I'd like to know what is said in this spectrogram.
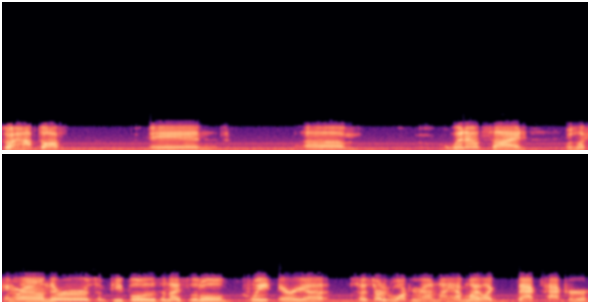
So I hopped off and um, went outside. Was looking around. There were some people. It was a nice little quaint area. So I started walking around. And I have my like backpacker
